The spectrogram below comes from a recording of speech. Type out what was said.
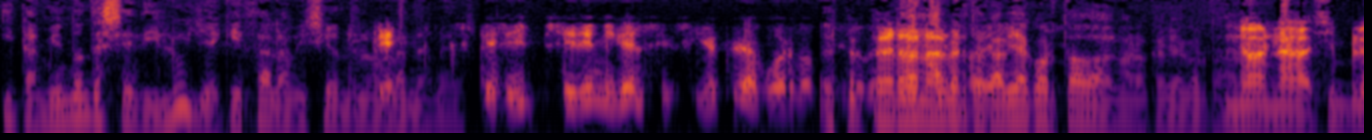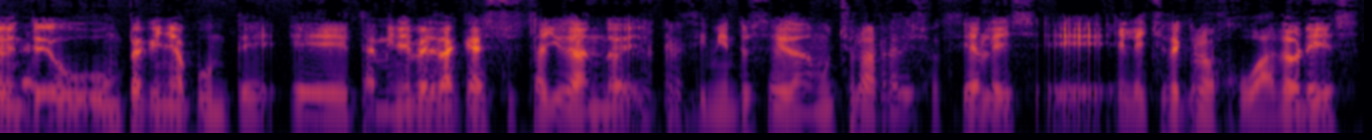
y también donde se diluye quizá la visión de los grandes medios. Que sí, sí, Miguel, sí, sí, estoy de acuerdo. Perdón, Alberto, que había cortado Álvaro, que había cortado. No, nada, simplemente un pequeño apunte. Eh, también es verdad que esto está ayudando, el crecimiento está ayudando mucho las redes sociales, eh, el hecho de que los jugadores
